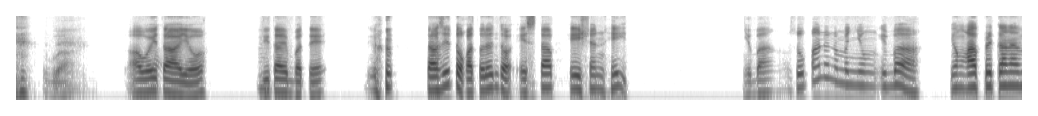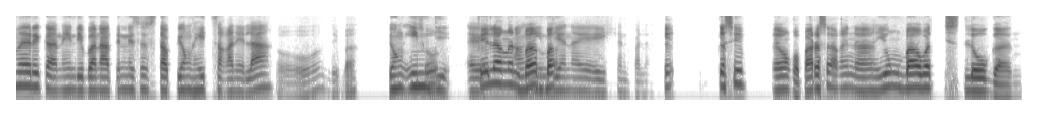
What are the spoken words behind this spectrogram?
diba? Away tayo. Hindi tayo bate. Tapos ito, katulad to, eh, stop Asian hate. Diba? So, paano naman yung iba? Yung African American, hindi ba natin nisa-stop yung hate sa kanila? Oo, diba? Yung Indi, eh, kailangan ang ba- ba- Indian ay Asian pala. Kasi, ewan ko, para sa akin na, yung bawat slogan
